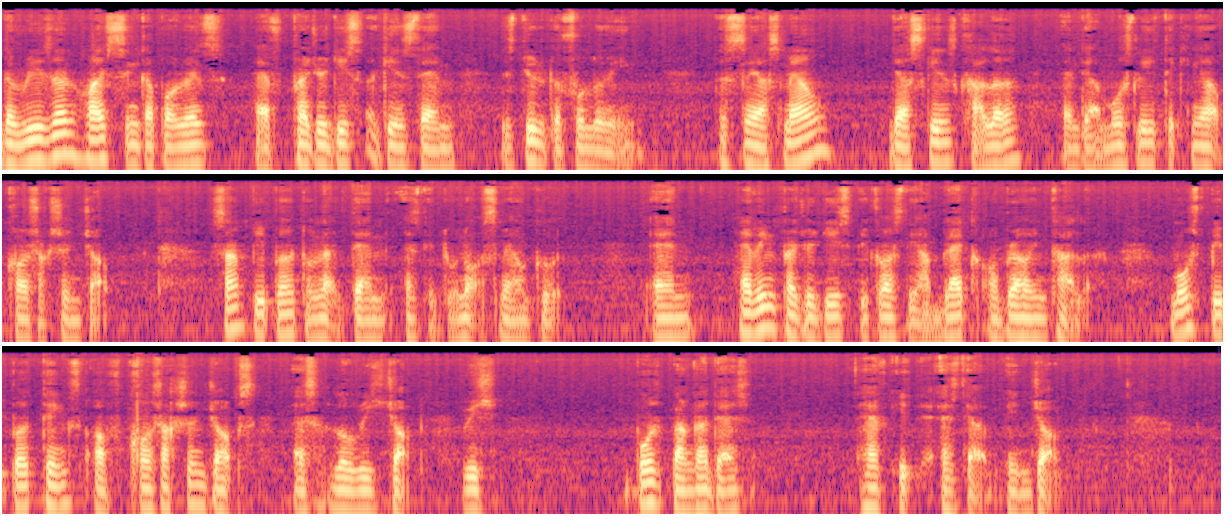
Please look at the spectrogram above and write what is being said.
The reason why Singaporeans have prejudice against them is due to the following. The smell, their skin's color, and they are mostly taking up construction job. Some people don't like them as they do not smell good, and having prejudice because they are black or brown in color. Most people think of construction jobs as low-risk job, which most Bangladesh have it as their main job.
